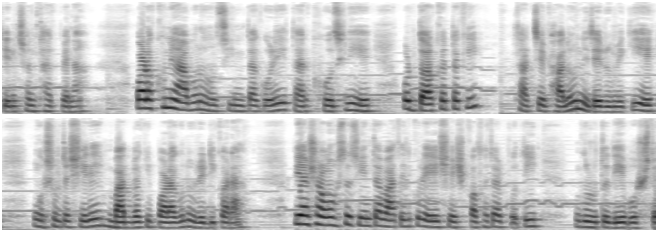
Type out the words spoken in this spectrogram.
টেনশন থাকবে না। পরক্ষণে আবারও চিন্তা করে তার খোঁজ নিয়ে ওর দরকারটা কি? তার চেয়ে ভালো নিজের রুমে গিয়ে গোসলটা সেরে বাদবাকি পড়াগুলো রেডি করা। পিয়া সমস্ত চিন্তা বাতিল করে শেষ কথাটার প্রতি গুরুত্ব দিয়ে বসল।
